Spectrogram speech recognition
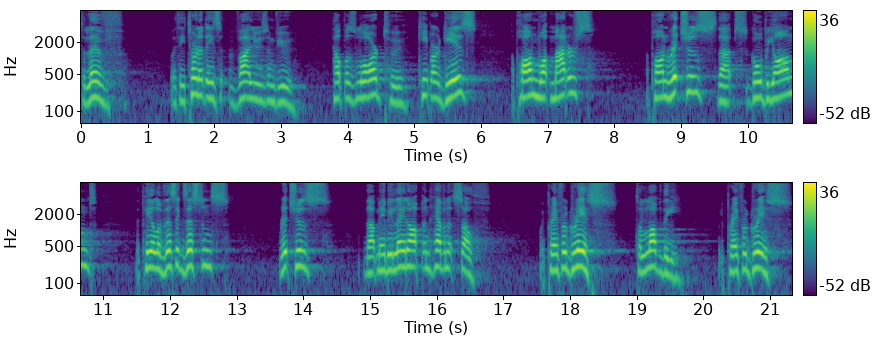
to live with eternity's values in view. Help us, Lord, to keep our gaze upon what matters, upon riches that go beyond the pale of this existence, riches that may be laid up in heaven itself. We pray for grace to love Thee. We pray for grace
